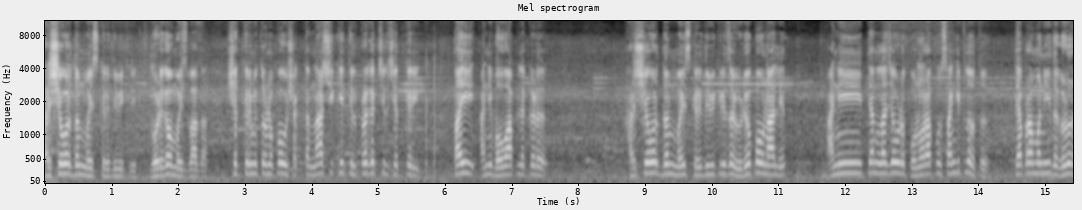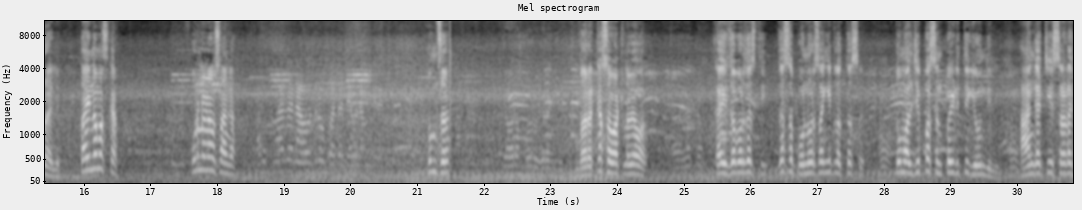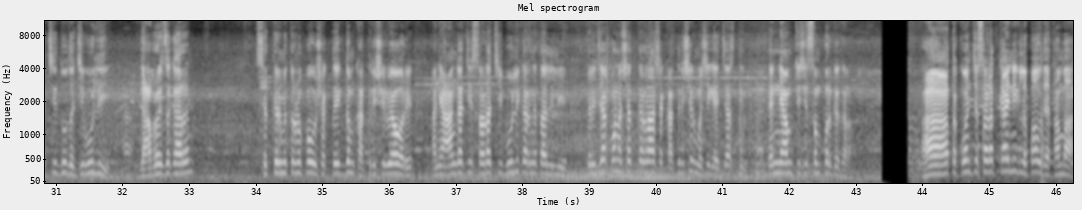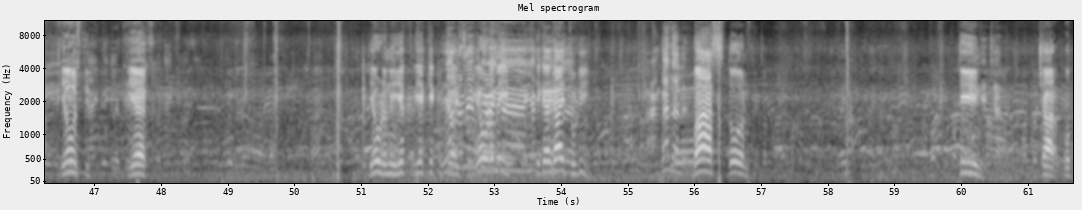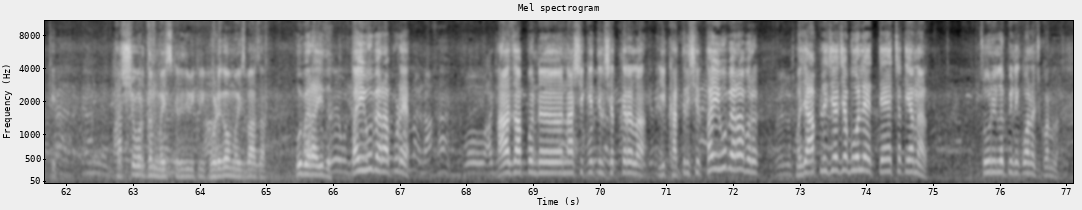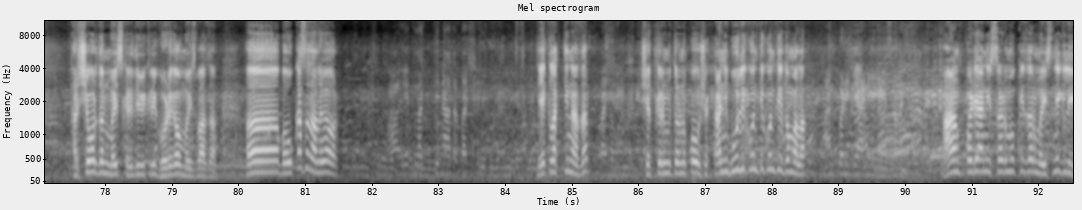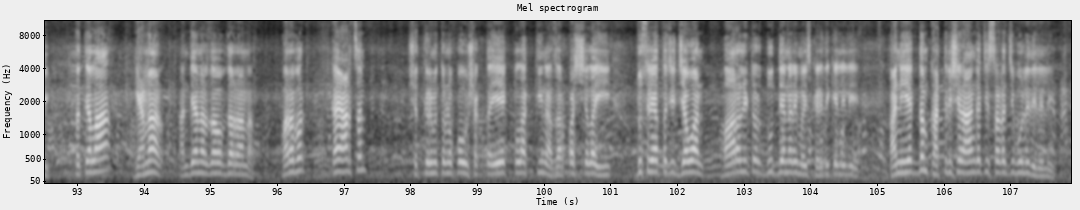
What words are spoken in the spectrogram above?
हर्षवर्धन म्हैस खरेदी विक्री घोडेगाव म्हैस बाजार. शेतकरी मित्रांनो पाहू शकता नाशिक येथील प्रगतशील शेतकरी ताई आणि भाऊ आपल्याकडं हर्षवर्धन म्हैस खरेदी विक्रीचा व्हिडिओ पाहून आलेत. आणि त्यांना जेवढं फोनवर आपण सांगितलं होतं त्याप्रमाणे इथं घडू राहिले. ताई नमस्कार. पूर्ण नाव सांगा. माझं नाव द्रौपदा देवराम गिरे तुमचं बरं कसं वाटलं व्यवहार? काही जबरदस्ती? जसं फोनवर सांगितलं होतं तसं तुम्हाला जी पसंत पडली ती घेऊन दिली. अंगाची सडाची दुधाची बोली. घाबरायचं कारण? शेतकरी मित्रांनो पाहू शकता एकदम खात्रीशीर व्यवहार आहे. आणि अंगाची सडाची बोली करण्यात आलेली आहे. तरी ज्या कोणा शेतकऱ्याला अशा खात्रीशीर म्हशी घ्यायच्या असतील त्यांनी आमच्याशी संपर्क करा. हा आता कोणच्या सडात काय निघलं? पाहू द्या थांबा. व्यवस्थित. एक. एवढं नाही एक एक एक एवढं नाही ती काय गाय थोडी? बस दोन. तीन चार ओके. हर्षवर्धन म्हैस खरेदी विक्री घोडेगाव म्हैस बाजार. उभे राहा इथं. ताई उभे राहा पुढे. आज आपण नाशिक येथील शेतकऱ्याला ही खात्रीशीर ताई उभे राहा बरं. म्हणजे आपले जे जे बोले त्या याच्यात येणार. चोरी लपी नाही कोणाची कोणाला? हर्षवर्धन म्हैस खरेदी विक्री घोडेगाव म्हैस बाजार. भाऊ कसं झालं व्यवहार? एक लाख तीन हजार. शेतकरी मित्रांनो पाहू शकता. आणि बोली कोणती कोणती तुम्हाला? अंगपडीचे आणि आंगपडी आणि सडमुखी जर म्हैस निघली तर त्याला घेणार आणि देणार जबाबदार राहणार. बरोबर? काय अडचण? शेतकरी मित्रांनो पाहू शकता एक लाख तीन हजार पाचशेला ही दुसऱ्या आताची जवान बारा लिटर दूध देणारी म्हैस खरेदी केलेली आहे. आणि एकदम खात्रीशीर अंगाची सडाची बोली दिलेली आहे.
